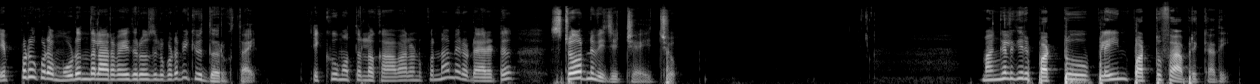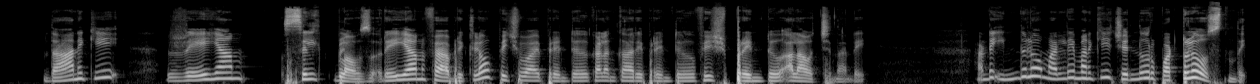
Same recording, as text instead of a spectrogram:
ఎప్పుడు కూడా మూడు వందల అరవై ఐదు రోజులు కూడా మీకు దొరుకుతాయి. ఎక్కువ మొత్తంలో కావాలనుకున్నా మీరు డైరెక్ట్ స్టోర్ని విజిట్ చేయొచ్చు. మంగళగిరి పట్టు ప్లెయిన్ పట్టు ఫ్యాబ్రిక్ అది. దానికి రేయాన్ సిల్క్ బ్లౌజ్ రేయాన్ ఫ్యాబ్రిక్లో Pichwai print Kalamkari print fish print అలా వచ్చిందండి. అంటే ఇందులో మళ్ళీ మనకి చెన్నూరు పట్టులో వస్తుంది.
